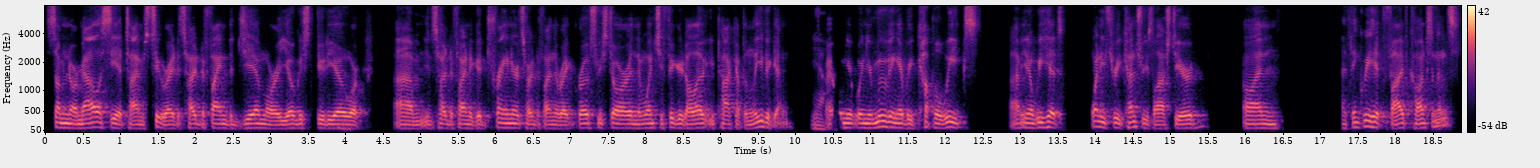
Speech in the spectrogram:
some normalcy at times too, right? It's hard to find the gym or a yoga studio or um, it's hard to find a good trainer. It's hard to find the right grocery store. And then once you figure it all out, you pack up and leave again. Yeah. Right? When you're when you're moving every couple of weeks, um, you know, we hit 23 countries last year on I think we hit five continents.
